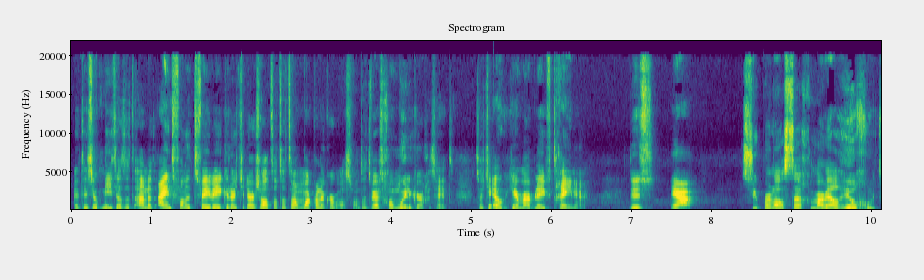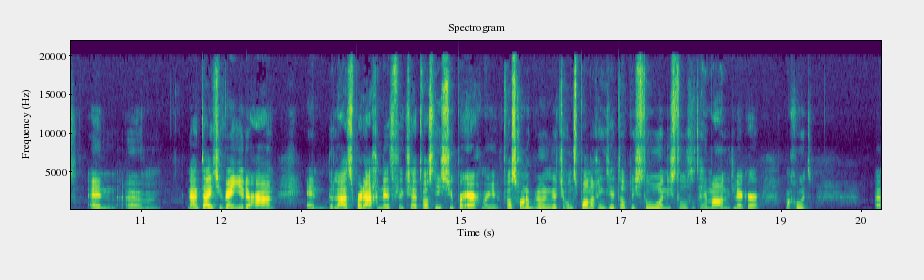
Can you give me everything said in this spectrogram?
het is ook niet dat het aan het eind van de twee weken dat je daar zat, dat het dan makkelijker was. Want het werd gewoon moeilijker gezet. Zodat je elke keer maar bleef trainen. Dus ja, super lastig, maar wel heel goed. En um, na een tijdje wen je eraan. En de laatste paar dagen Netflix, ja, het was niet super erg meer. Het was gewoon de bedoeling dat je ontspannen ging zitten op die stoel. En die stoel zat helemaal niet lekker. Maar goed, uh,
